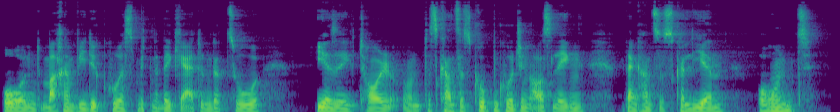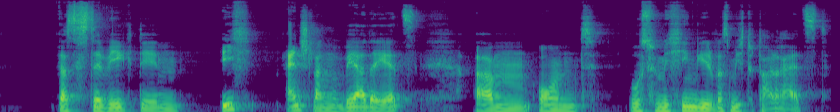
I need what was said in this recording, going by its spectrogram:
und mach einen Videokurs mit einer Begleitung dazu. Irrsinnig toll. Und das kannst du als Gruppencoaching auslegen, dann kannst du skalieren. Und das ist der Weg, den ich einschlagen werde jetzt. Ähm, und wo es für mich hingeht, was mich total reizt.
